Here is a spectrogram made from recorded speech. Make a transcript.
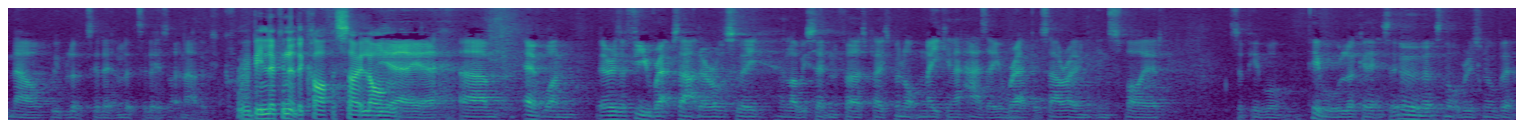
Now we've looked at it and looked at it, it's like, now it looks crap. We've been looking at the car for so long. Yeah, yeah. Um, everyone, there is a few reps out there, obviously, and like we said in the first place, we're not making it as a rep. It's our own inspired. So people, people will look at it and say, "Oh, that's not original," but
